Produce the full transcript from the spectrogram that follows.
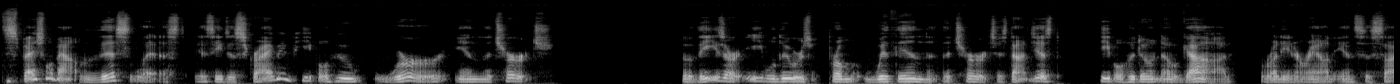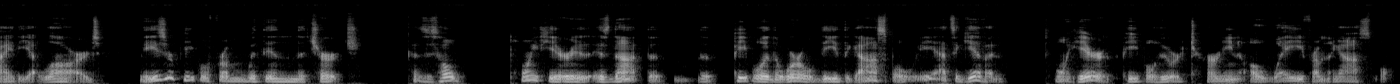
Special about this list is he describing people who were in the church. So these are evildoers from within the church. It's not just people who don't know God, running around in society at large. These are people from within the church, because his whole point here is, is not that the people in the world need the gospel. Yeah, it's a given. The here, people who are turning away from the gospel,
